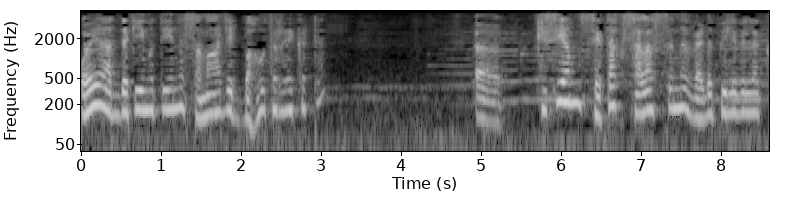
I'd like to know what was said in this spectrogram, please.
ඔය අත්දැකීම තියෙන සමාජේ බහුතරයකට කිසියම් සෙතක් සලස්සන වැඩපිළිවෙලක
